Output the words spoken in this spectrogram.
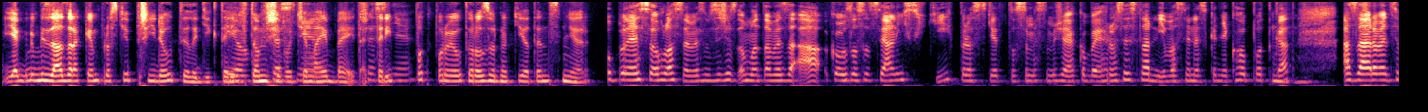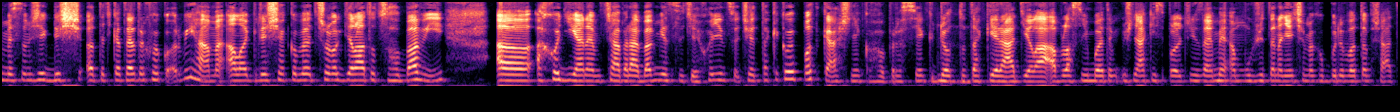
jak kdyby zázrakem prostě přijdou ty lidi, kteří v tom přesně, životě mají být a kteří podporují to rozhodnutí a ten směr. Úplně souhlasím, myslím si, že s tomhle tam je za a kouzlo sociálních sítích, prostě to si myslím, že jakoby je hrozně snadný vlastně dneska někoho potkat mm-hmm. a zároveň si myslím, že když, teďka tady trochu jako odvíháme, ale když jakoby člověk dělá to, co ho baví a, a chodí, já nevím, třeba právě baví cvičit, chodí cvičit, tak jakoby potkáš někoho prostě, kdo mm-hmm. to mhm. taky rád dělá a vlastně budete už nějaký společný zájmy a můžete na něčem jako budovat to přátelství,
